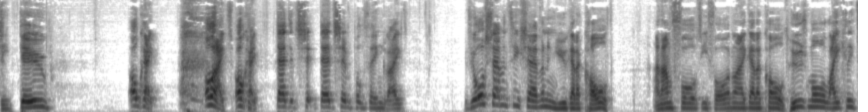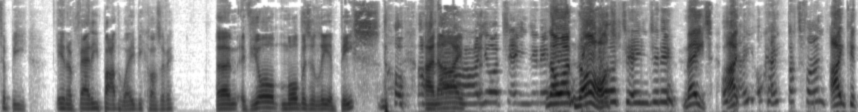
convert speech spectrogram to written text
They do. Okay. All right. Okay. Dead, dead simple thing, right? If you're 77 and you get a cold, and I'm 44 and I get a cold, who's more likely to be in a very bad way because of it? Um, if you're morbidly obese, No, And I- Ah, you're changing it. no, I'm not. You're not, changing it. mate. Okay, I okay, that's fine. I could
